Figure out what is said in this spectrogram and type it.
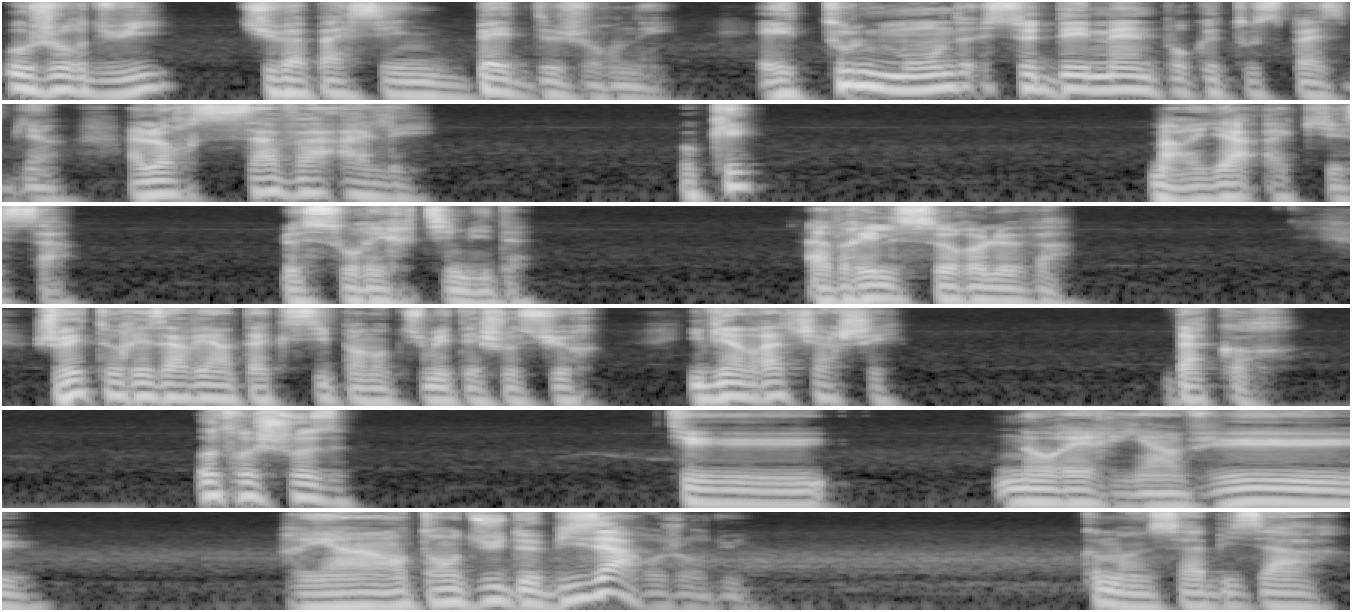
Aujourd'hui, tu vas passer une bête de journée, et tout le monde se démène pour que tout se passe bien, alors ça va aller. Ok? Maria acquiesça, le sourire timide. Avril se releva. Je vais te réserver un taxi pendant que tu mets tes chaussures. Il viendra te chercher. D'accord. Autre chose. Tu n'aurais rien vu, rien entendu de bizarre aujourd'hui. Comment ça, bizarre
